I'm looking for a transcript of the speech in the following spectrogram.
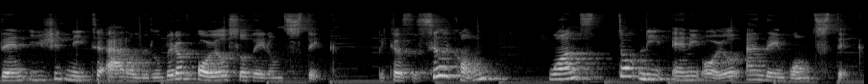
then you should need to add a little bit of oil so they don't stick because the silicone ones don't need any oil and they won't stick.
